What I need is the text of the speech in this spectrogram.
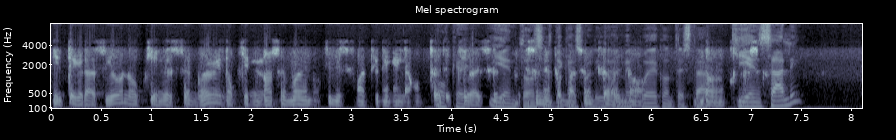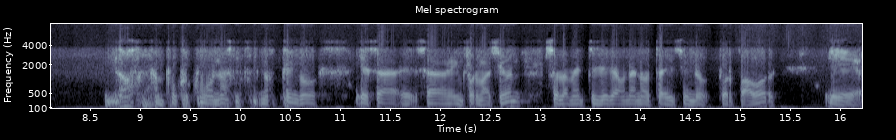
integración o quienes se mueven o quienes no se mueven o quienes se mantienen en la Junta Directiva. Es- Y es entonces, una de información que casualidad, me no- puede contestar no quién sale. No, tampoco como no, no tengo esa, esa información, solamente llega una nota diciendo, por favor, eh,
